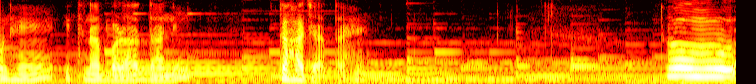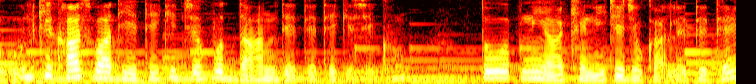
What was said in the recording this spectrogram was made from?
उन्हें इतना बड़ा दानी कहा जाता है? तो उनकी खास बात ये थी कि जब वो दान देते थे किसी को तो अपनी आँखें नीचे झुका लेते थे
